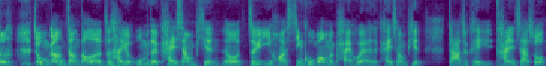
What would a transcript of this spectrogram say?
就我们刚刚讲到了，就它有我们的开箱片，然后这个以华辛苦帮我们拍回来的开箱片，大家就可以看一下，说，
